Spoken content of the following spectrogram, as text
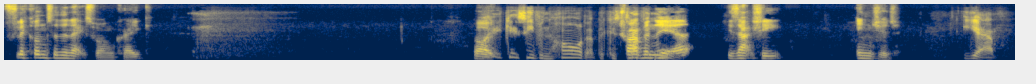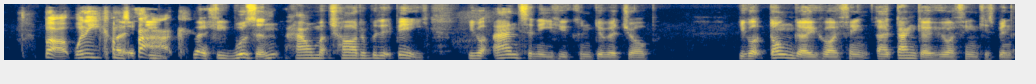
Flick on to the next one, Craig. Right. Well, it gets even harder because Tavernier is actually injured. Yeah. But when he comes but back. He, but if he wasn't, how much harder would it be? You got Anthony who can do a job. You got Dongo, who I think, uh, Dango, who I think has been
